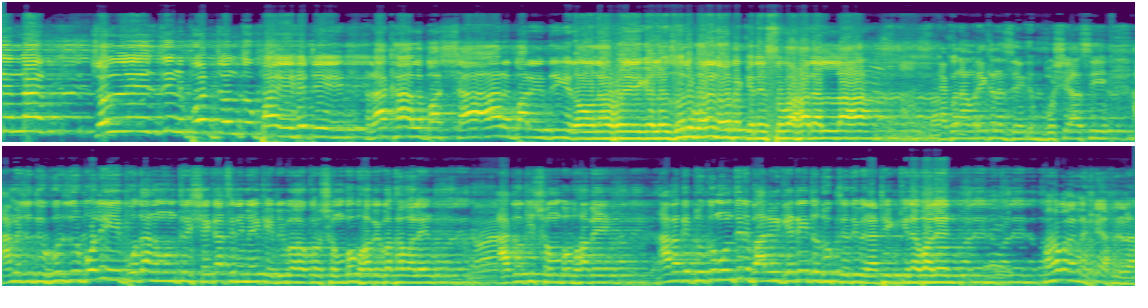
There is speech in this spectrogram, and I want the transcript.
দিন নয় চল্লিশ দিন পর্যন্ত পায়ে হেঁটে রাখাল বাসার বাড়ির দিকে রওনা হয়ে গেল। জোরে বলেন হবে কেন? সুবাহার আল্লাহ এখন আমরা এখানে বসে আছি। আমি যদি হুজুর বলি প্রধানমন্ত্রী শেখ হাসিনা মেয়েকে বিবাহ করা সম্ভব হবে কথা বলেন? আদৌ কি সম্ভব হবে? আমাকে টুকুমন্ত্রী বাড়ির গেটেই তো ঢুকতে দিবে না ঠিক কিনা বলেন? কথা বলেন নাকি আপনারা?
